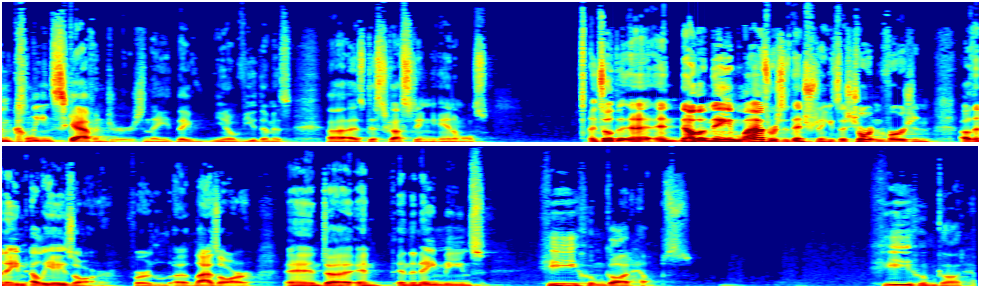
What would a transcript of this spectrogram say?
unclean scavengers and they, they you know, viewed them as, uh, as disgusting animals. And so, the, uh, and now the name Lazarus is interesting. It's a shortened version of the name Eleazar for uh, Lazar, and, uh, and, and the name means he whom God helps. He whom God helps.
